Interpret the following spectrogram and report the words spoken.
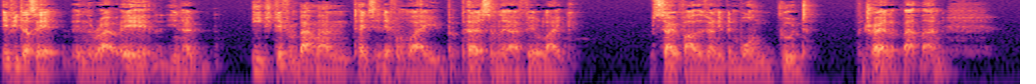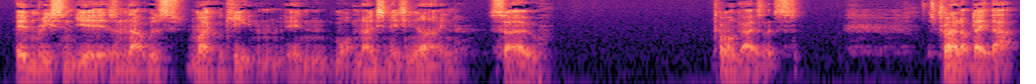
If he does it in the right, you know, each different Batman takes it a different way. But personally, I feel like so far there's only been one good portrayal of Batman in recent years, and that was Michael Keaton in what 1989. So, come on, guys, let's let's try and update that.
